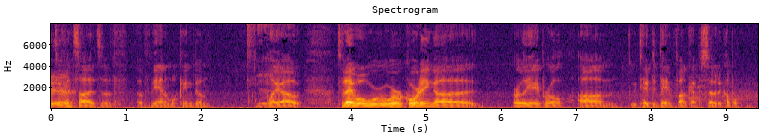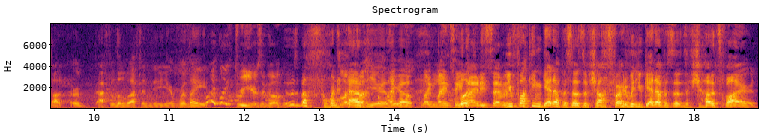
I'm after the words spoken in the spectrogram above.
yeah. different sides of of the animal kingdom yeah. play out today. Well, we're, we're recording uh, early April. Um, we taped a Dâm-Funk episode a couple about or after a little bit after the new year. We're late. Like, like three years ago. It was about four and a Like- half years like- ago. Like Look, 1997. you fucking get episodes of Shots Fired when you get episodes of Shots Fired.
